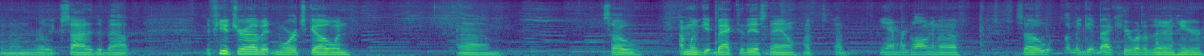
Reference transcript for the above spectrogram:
and I'm really excited about the future of it and where it's going. Um, so I'm going to get back to this now. I've, I've yammered long enough. So let me get back here what I'm doing here.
